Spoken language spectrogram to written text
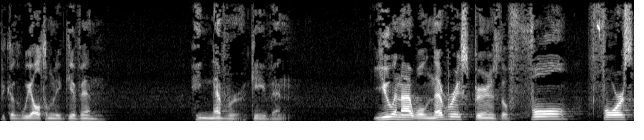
Because we ultimately give in. He never gave in. You and I will never experience the full force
